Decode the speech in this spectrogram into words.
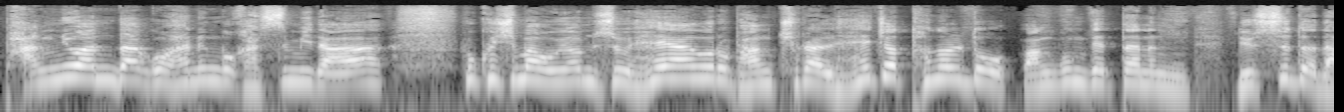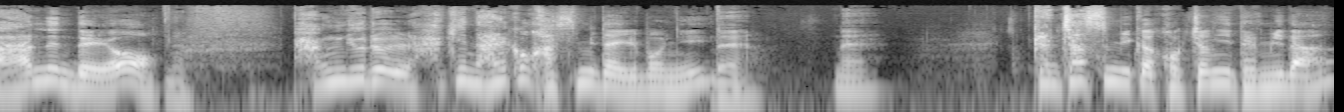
방류한다고 하는 것 같습니다. 후쿠시마 오염수 해양으로 방출할 해저 터널도 완공됐다는 뉴스도 나왔는데요. 네. 방류를 하긴 할 것 같습니다. 일본이. 네. 네. 괜찮습니까? 걱정이 됩니다.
